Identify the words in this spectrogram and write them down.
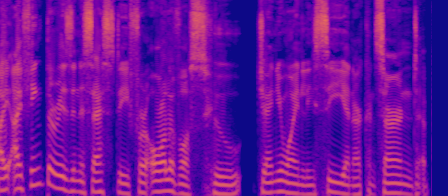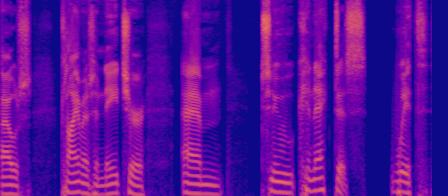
I, I think there is a necessity for all of us who genuinely see and are concerned about climate and nature um, to connect it with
